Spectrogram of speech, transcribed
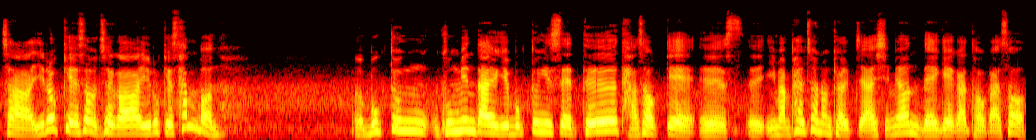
자, 이렇게 해서 제가 이렇게 3번 어, 목동 국민다육이 목동이 세트 5개 28,000원 결제하시면 4개가 더 가서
